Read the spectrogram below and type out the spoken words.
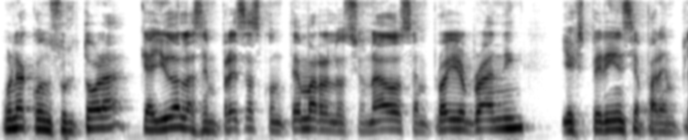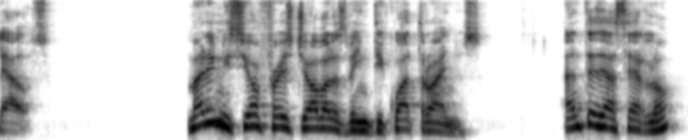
una consultora que ayuda a las empresas con temas relacionados a employer branding y experiencia para empleados. Mario inició First Job a los 24 años. Antes de hacerlo,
